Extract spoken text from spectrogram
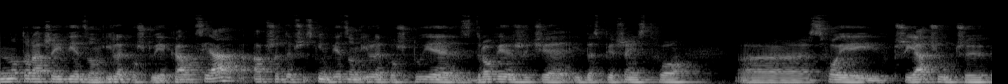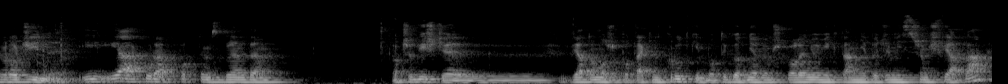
no to raczej wiedzą, ile kosztuje kaucja, a przede wszystkim wiedzą, ile kosztuje zdrowie, życie i bezpieczeństwo E, swojej przyjaciół czy rodziny. I ja akurat pod tym względem, oczywiście y, wiadomo, że po takim krótkim, bo tygodniowym szkoleniu nikt tam nie będzie mistrzem świata,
